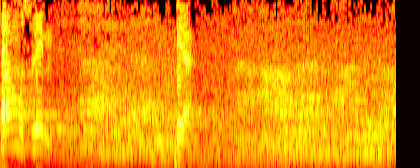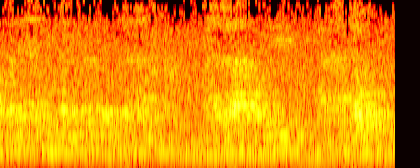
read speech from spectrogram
orang muslim. Iya. mengenai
